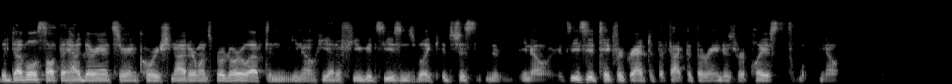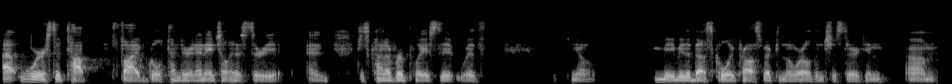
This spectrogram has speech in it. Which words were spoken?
the Devils thought they had their answer in Cory Schneider once Brodeur left, and you know he had a few good seasons. But like it's just you know it's easy to take for granted the fact that the Rangers replaced you know at worst a top five goaltender in NHL history, and just kind of replaced it with you know maybe the best goalie prospect in the world in Shesterkin. Um,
